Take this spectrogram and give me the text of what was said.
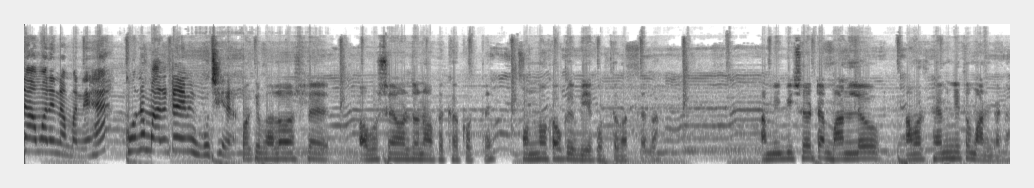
না মানে না মানে হ্যাঁ? কোনো মানেটা আমি বুঝি না। তোমাকে ভালোবাসলে অবশ্যই আমার জন্য অপেক্ষা করতে। অন্য কাউকে বিয়ে করতে পারতে না। আমি বিষয়টা মানলেও আমার ফ্যামিলি তো মানবে না।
